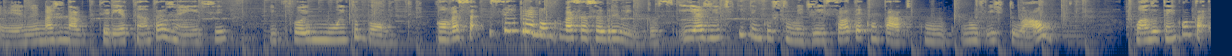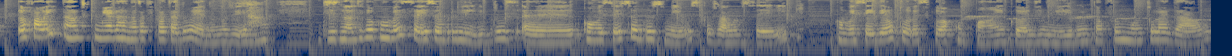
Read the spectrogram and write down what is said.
É, eu não imaginava que teria tanta gente e foi muito bom. Conversar, sempre é bom conversar sobre livros. E a gente que tem costume de só ter contato com no virtual, quando tem contato. Eu falei tanto que minha garganta ficou até doendo no dia. Diz tanto que eu conversei sobre livros, é, conversei sobre os meus, que eu já lancei, conversei de autoras que eu acompanho, que eu admiro, então foi muito legal.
